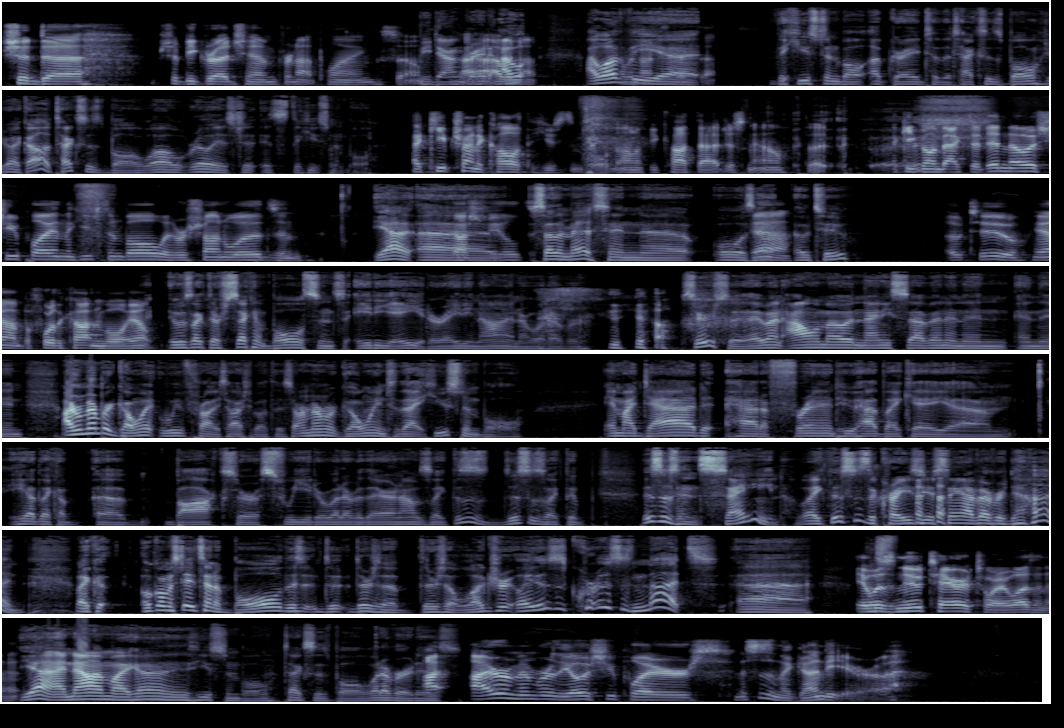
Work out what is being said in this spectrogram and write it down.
should uh, should begrudge him for not playing. So Be I, downgraded. I, I, lo- not, I love I the uh, the Houston Bowl upgrade to the Texas Bowl. You're like, oh, Texas Bowl. Well, really, it's just it's the Houston Bowl. I keep trying to call it the Houston Bowl. I don't know if you caught that just now, but I keep going back to didn't OSU play in the Houston Bowl with Rashaun Woods and Yeah, uh, Josh Fields. Southern Miss and uh, what was Yeah. that? 02? 02, yeah, before the Cotton Bowl, yeah. It was like their second bowl since '88 or '89 or whatever. yeah. Seriously, they went Alamo in '97, and then and then I remember going. We've probably talked about this. I remember going to that Houston Bowl, and my dad had a friend who had like a um, he had like a, a box or a suite or whatever there, and I was like, this is this is like the this is insane. Like this is the craziest thing I've ever done. Like Oklahoma State's in a bowl. This there's a there's a luxury. Like this is this is nuts. Uh, it was new territory, wasn't it? Yeah, and now I'm like, oh, Houston Bowl, Texas Bowl, whatever it is. I, I remember the OSU players. This is in the Gundy era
